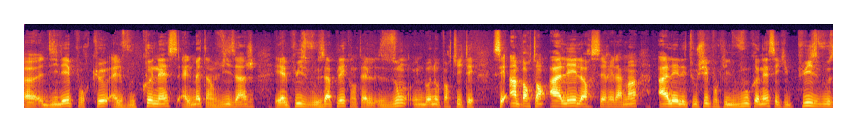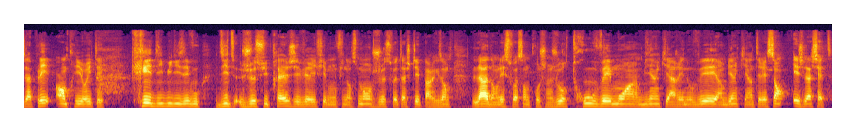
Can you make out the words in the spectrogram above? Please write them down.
euh, dealer pour qu'elles vous connaissent, elles mettent un visage et elles puissent vous appeler quand elles ont une bonne opportunité. C'est important, allez leur serrer la main, allez les toucher pour qu'ils vous connaissent et qu'ils puissent vous appeler en priorité crédibilisez-vous. Dites je suis prêt, j'ai vérifié mon financement, je souhaite acheter par exemple là dans les 60 prochains jours, trouvez-moi un bien qui a rénové, un bien qui est intéressant et je l'achète.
